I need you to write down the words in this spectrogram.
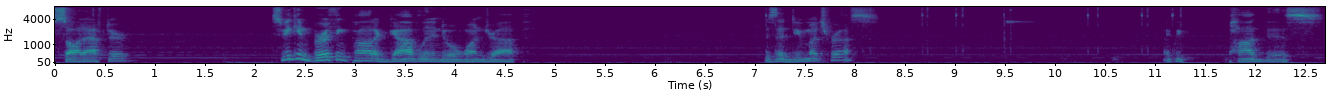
sought after. So we can Birthing Pod a Goblin into a 1-drop. Does that do much for us? Like we pod this.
